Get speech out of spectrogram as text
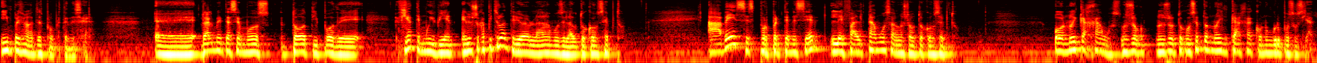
impresionantes por pertenecer. Eh, realmente hacemos todo tipo de... Fíjate muy bien, en nuestro capítulo anterior hablábamos del autoconcepto a veces por pertenecer le faltamos a nuestro autoconcepto. O no encajamos, nuestro, autoconcepto no encaja con un grupo social.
